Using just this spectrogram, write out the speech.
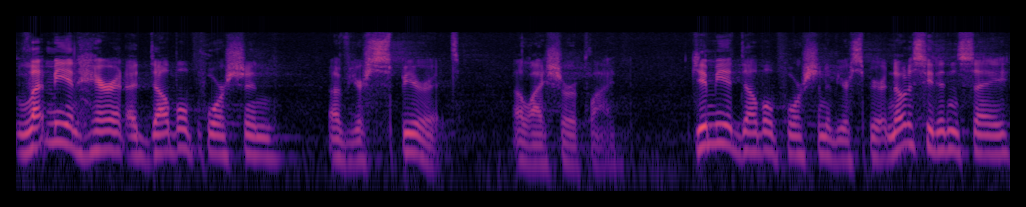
Let me inherit a double portion of your spirit, Elisha replied. Give me a double portion of your spirit. Notice he didn't say,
